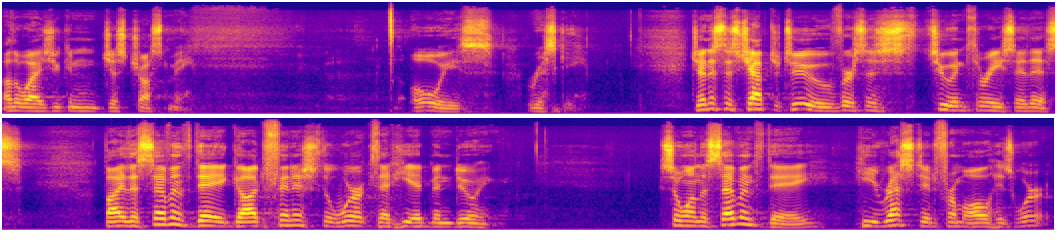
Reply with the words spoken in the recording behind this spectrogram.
otherwise, you can just trust me. Always risky. Genesis chapter 2, verses 2 and 3 say this By the seventh day, God finished the work that he had been doing. So on the seventh day, he rested from all his work.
